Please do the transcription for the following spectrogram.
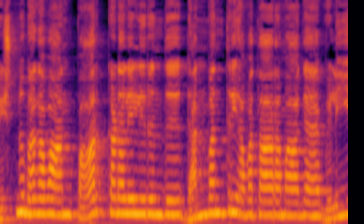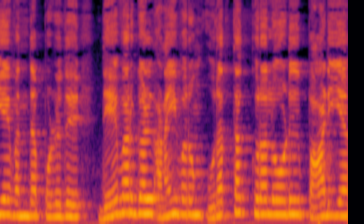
விஷ்ணு பகவான் பார்க்கடலிலிருந்து தன்வந்திரி அவதாரமாக வெளியே வந்த பொழுது தேவர்கள் அனைவரும் உரத்த குரலோடு பாடிய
